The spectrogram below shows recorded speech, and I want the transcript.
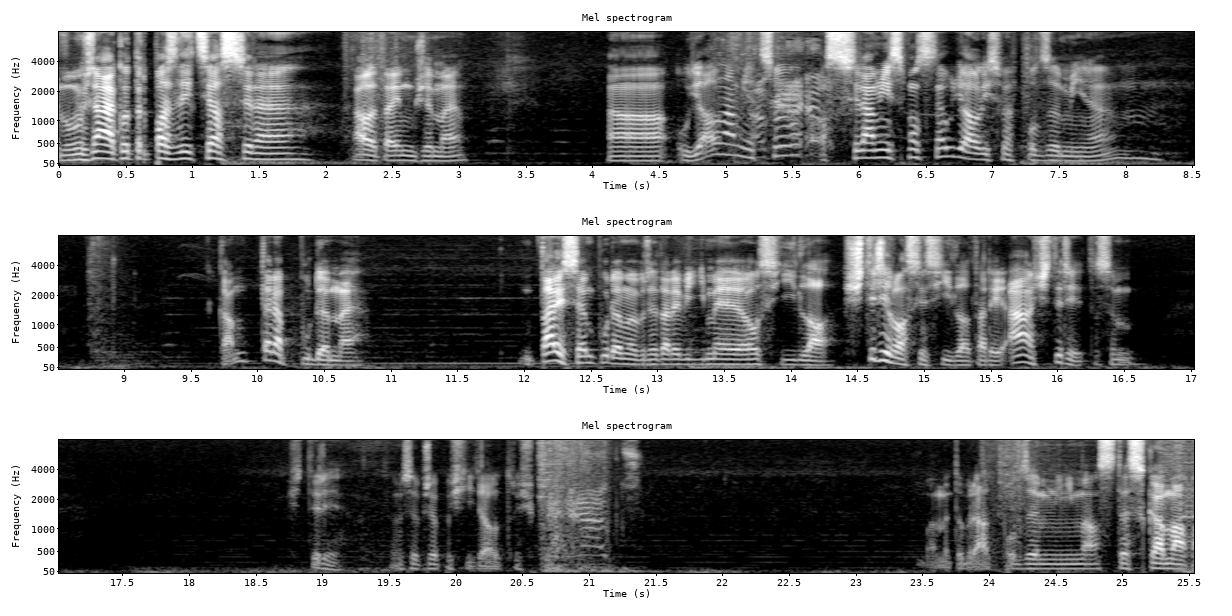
Nebo možná jako trpazlíci asi ne, ale tady můžeme. Uh, udělal nám něco? Asi nám nic moc neudělal, jsme v podzemí, ne? Kam teda půjdeme? Tady sem půjdeme, protože tady vidíme jeho sídla. Čtyři vlastně sídla tady. A, ah, čtyři, to jsem... Čtyři. Jsem se přepočítal trošku. Máme to brát podzemníma stezkama.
